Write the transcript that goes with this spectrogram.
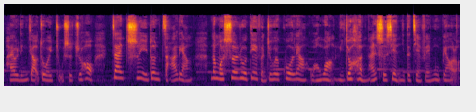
还有菱角作为主食之后，再吃一顿杂粮，那么摄入淀粉就会过量，往往你就很难实现你的减肥目标了。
